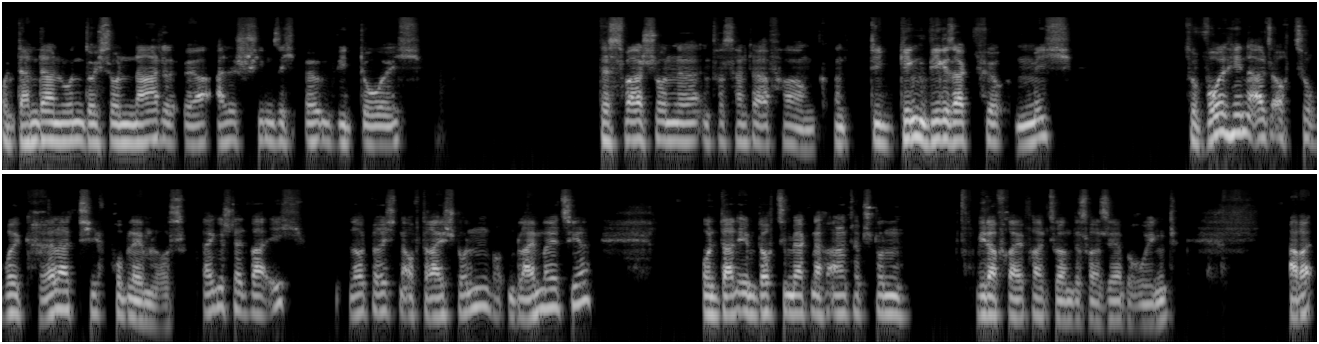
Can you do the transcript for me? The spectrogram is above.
Und dann da nun durch so ein Nadelöhr, alle schieben sich irgendwie durch. Das war schon eine interessante Erfahrung. Und die ging, wie gesagt, für mich sowohl hin als auch zurück relativ problemlos. Eingestellt war ich, laut Berichten, auf drei Stunden, bleiben wir jetzt hier. Und dann eben doch zu merken, nach anderthalb Stunden wieder Freifahrt zu haben, das war sehr beruhigend. Aber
